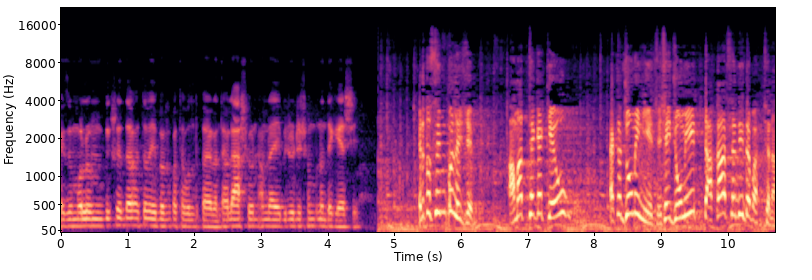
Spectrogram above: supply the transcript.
একজন মলম বিক্রেতা হয়তো এইভাবে কথা বলতে পারে না। তাহলে আসুন আমরা এই ভিডিওটি সম্পূর্ণ দেখে আসি। এটা তো সিম্পল হিসেব আমার থেকে কেউ একটা জমি নিয়েছে। সেই জমির টাকা সে দিতে পারছে না।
